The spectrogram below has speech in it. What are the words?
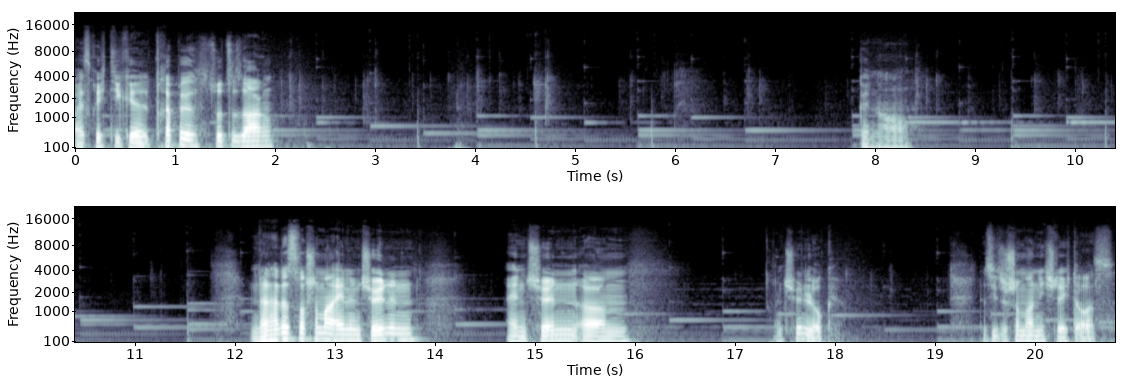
als richtige Treppe sozusagen. Genau. Und dann hat es doch schon mal einen schönen, einen schönen, ähm, einen schönen Look. Das sieht doch schon mal nicht schlecht aus.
